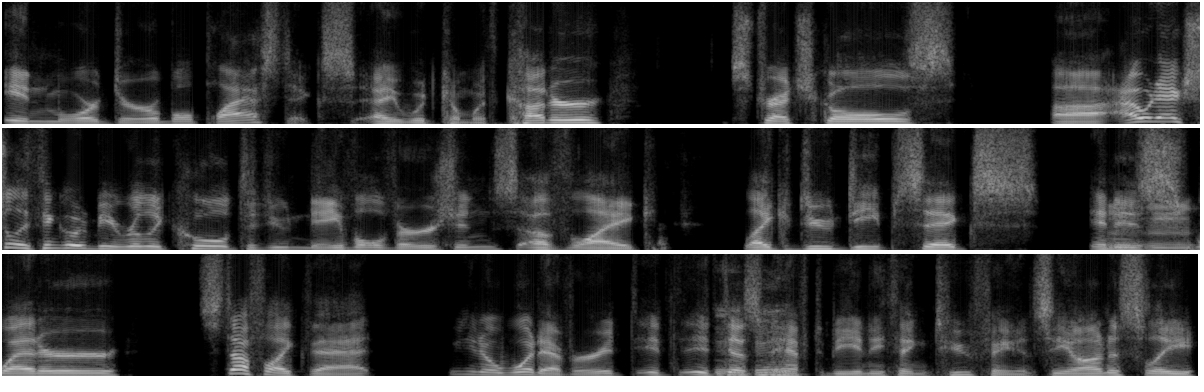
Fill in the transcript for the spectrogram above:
in more durable plastics. It would come with cutter, stretch goals. Uh, I would actually think it would be really cool to do naval versions of like like do deep six in his Mhm. sweater, stuff like that. You know, whatever. It it it doesn't Mhm. have to be anything too fancy. Honestly,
